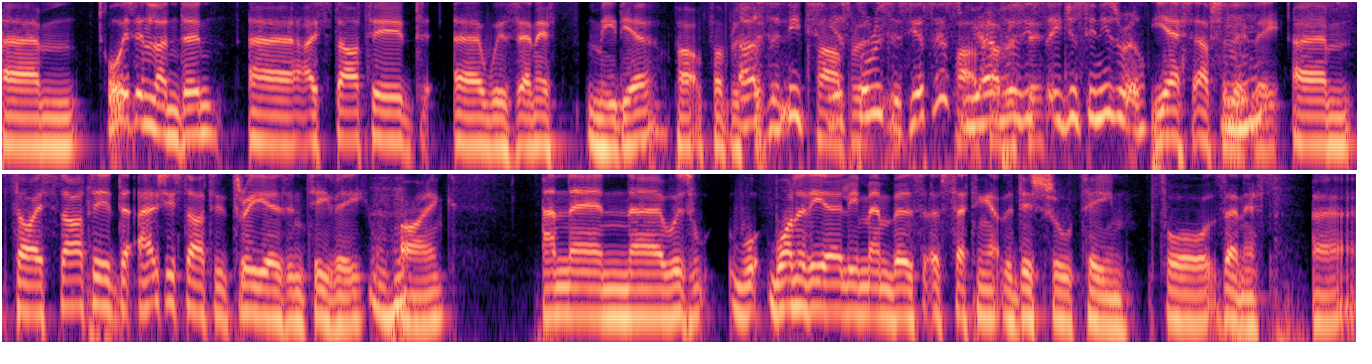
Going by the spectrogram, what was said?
um, always in London. Uh, I started uh, with Zenith Media, part of Publicis. Ah, Zenith, part yes, Publicis, yes, yes. We have uh, this agency in Israel. Yes, absolutely. Um, so I started, I actually started three years in TV buying, and then uh, was w- one of the early members of setting up the digital team for Zenith, uh,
